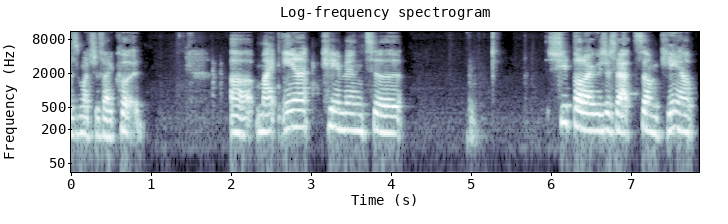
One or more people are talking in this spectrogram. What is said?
as much as I could. Uh, my aunt came into, she thought I was just at some camp,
